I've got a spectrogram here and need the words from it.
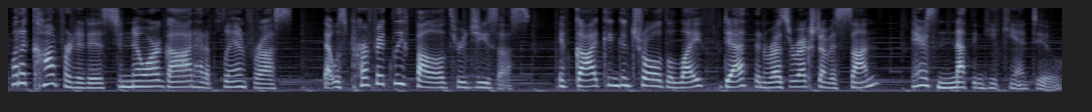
What a comfort it is to know our God had a plan for us that was perfectly followed through Jesus. If God can control the life, death, and resurrection of his son, there's nothing he can't do.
